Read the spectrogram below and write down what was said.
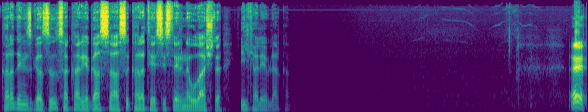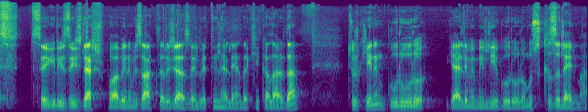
Karadeniz gazı Sakarya Gaz Sahası kara tesislerine ulaştı. İlk alevler Evet, sevgili izleyiciler bu haberimizi aktaracağız elbette ilerleyen dakikalarda. Türkiye'nin gururu, yerli ve milli gururumuz Kızıl Elma.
